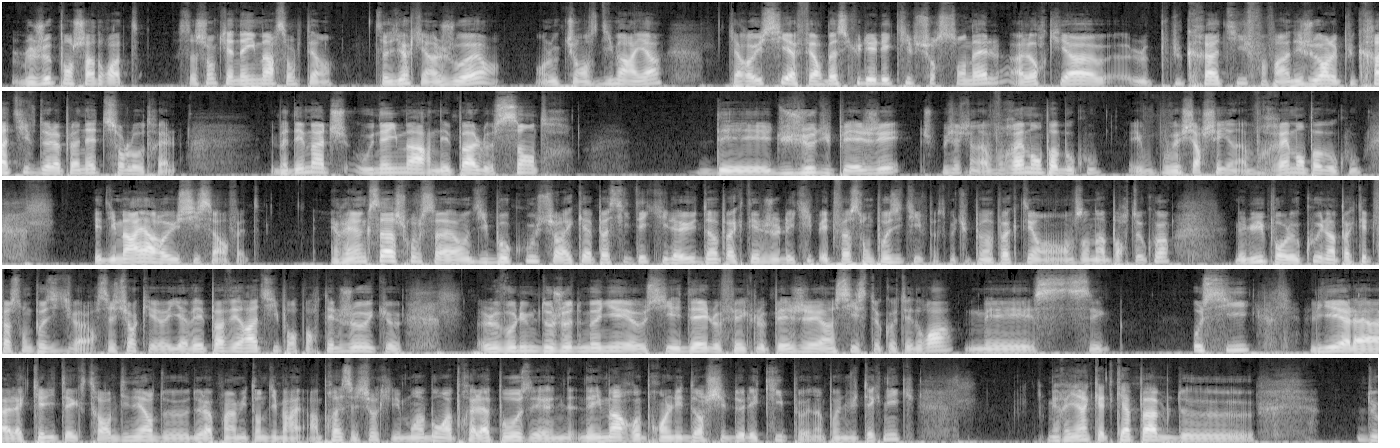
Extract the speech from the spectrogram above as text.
le jeu penche à droite, sachant qu'il y a Neymar sur le terrain. Ça veut dire qu'il y a un joueur en l'occurrence Di Maria, qui a réussi à faire basculer l'équipe sur son aile alors qu'il y a euh, le plus créatif, enfin un des joueurs les plus créatifs de la planète sur l'autre aile. Et ben, des matchs où Neymar n'est pas le centre du jeu du PSG, je peux dire qu'il n'y en a vraiment pas beaucoup. Et vous pouvez chercher, il n'y en a vraiment pas beaucoup. Et Di Maria a réussi ça en fait. Rien que ça, je trouve ça en dit beaucoup sur la capacité qu'il a eu d'impacter le jeu de l'équipe et de façon positive, parce que tu peux impacter en, faisant n'importe quoi, mais lui pour le coup il a impacté de façon positive. Alors c'est sûr qu'il n'y avait pas Verratti pour porter le jeu et que le volume de jeu de Meunier a aussi aidé le fait que le PSG insiste côté droit, mais c'est aussi lié à la, qualité extraordinaire de, la première mi-temps de Di. Après c'est sûr qu'il est moins bon après la pause et Neymar reprend le leadership de l'équipe euh, d'un point de vue technique, mais rien qu'être capable de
